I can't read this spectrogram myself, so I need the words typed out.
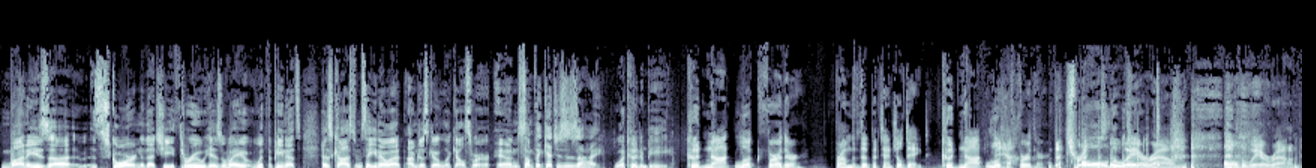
Bonnie's uh, scorn that she threw his way with the peanuts has caused him to say, "You know what? I'm just going to look elsewhere." And something catches his eye. What could it be? Could not look further from the potential date. Could not look Yeah. further. That's right. All the way around. All the way around.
